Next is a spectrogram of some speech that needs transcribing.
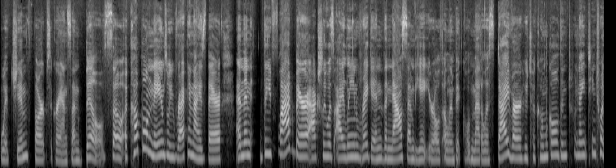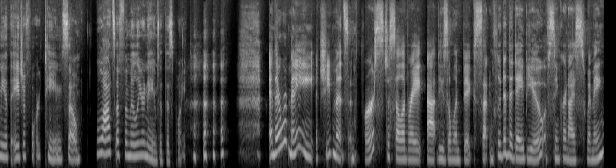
with Jim Thorpe's grandson, Bill. So, a couple names we recognize there. And then the flag bearer actually was Aileen Riggin, the now 78 year old Olympic gold medalist diver who took home gold in 1920 at the age of 14. So, lots of familiar names at this point. and there were many achievements and firsts to celebrate at these Olympics that included the debut of synchronized swimming,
